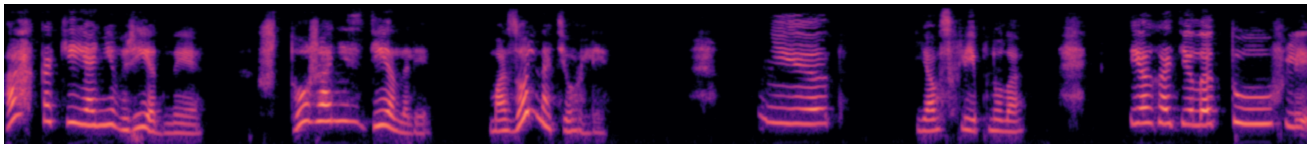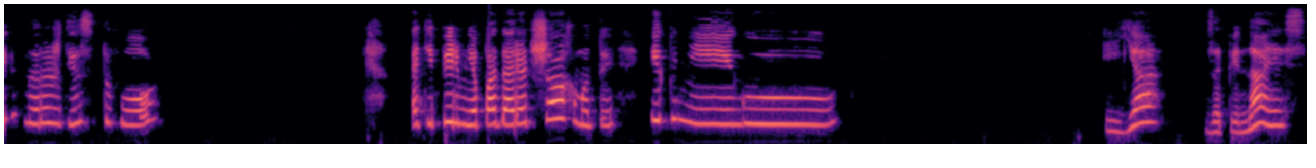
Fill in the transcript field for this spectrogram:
Ах, какие они вредные! Что же они сделали? Мозоль натерли? Нет, я всхлипнула. Я хотела туфли на Рождество. А теперь мне подарят шахматы и книгу. И я, запинаясь,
